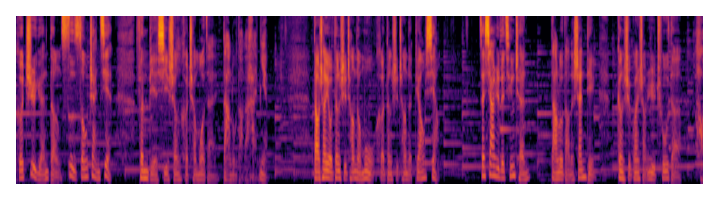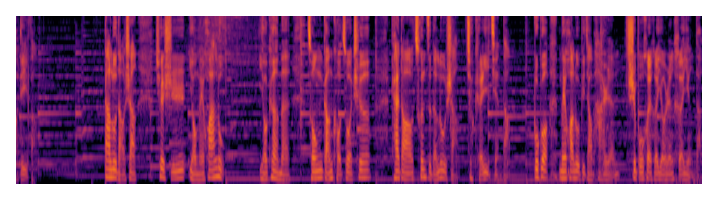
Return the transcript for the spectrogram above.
和志远等四艘战舰，分别牺牲和沉没在大陆岛的海面。岛上有邓世昌的墓和邓世昌的雕像。在夏日的清晨，大陆岛的山顶更是观赏日出的好地方。大陆岛上确实有梅花鹿，游客们从港口坐车开到村子的路上就可以见到。不过梅花鹿比较怕人，是不会和游人合影的。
